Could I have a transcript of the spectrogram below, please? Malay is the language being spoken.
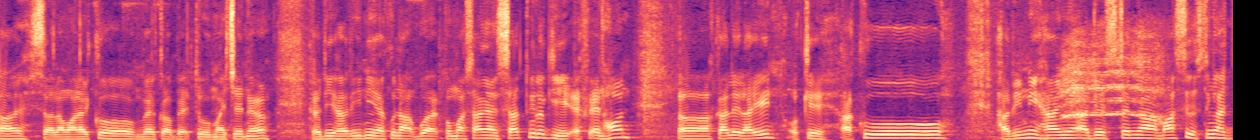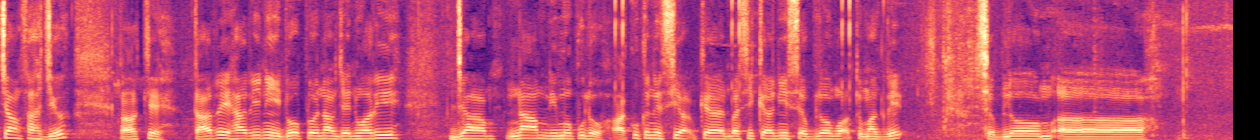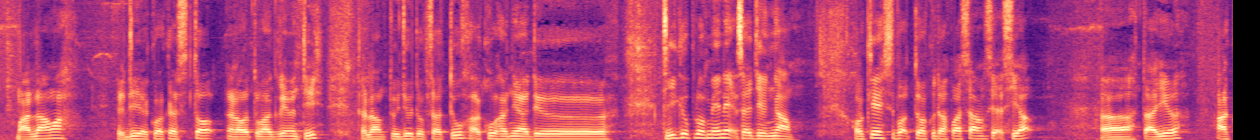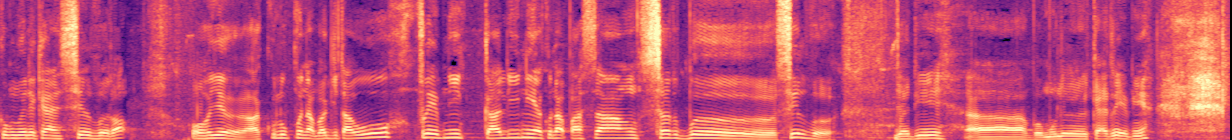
Hai, Assalamualaikum. Welcome back to my channel. Jadi hari ni aku nak buat pemasangan satu lagi FN horn uh, color lain. Okey, aku hari ni hanya ada setengah masa, setengah jam sahaja. Okey, tarikh hari ni 26 Januari jam 6.50. Aku kena siapkan basikal ni sebelum waktu maghrib. Sebelum uh, malam lah jadi aku akan stop dalam waktu maghrib nanti dalam 7.21 aku hanya ada 30 minit saja ngam. Okey sebab tu aku dah pasang siap-siap uh, tayar. Aku menggunakan silver rock. Oh ya, yeah, aku lupa nak bagi tahu frame ni kali ni aku nak pasang serba silver. Jadi uh, bermula kat rim ni ya.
